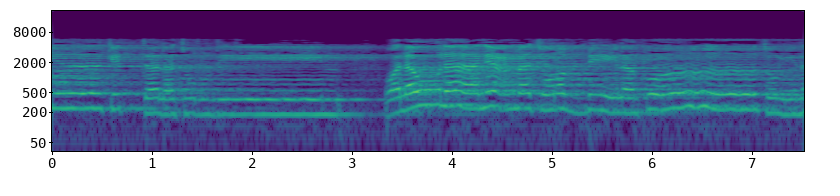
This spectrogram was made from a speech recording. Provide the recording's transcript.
إن كدت لتردين ولولا نعمة ربي لكنت من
